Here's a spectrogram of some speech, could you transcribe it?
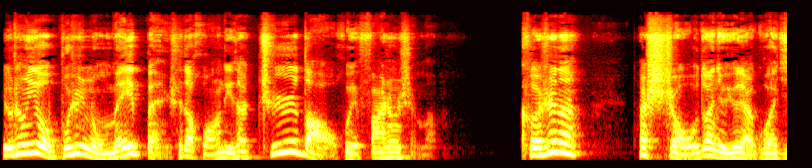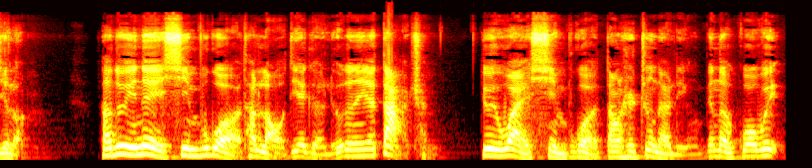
刘承佑不是那种没本事的皇帝，他知道会发生什么，可是呢，他手段就有点过激了。他对内信不过他老爹给留的那些大臣，对外信不过当时正在领兵的郭威。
